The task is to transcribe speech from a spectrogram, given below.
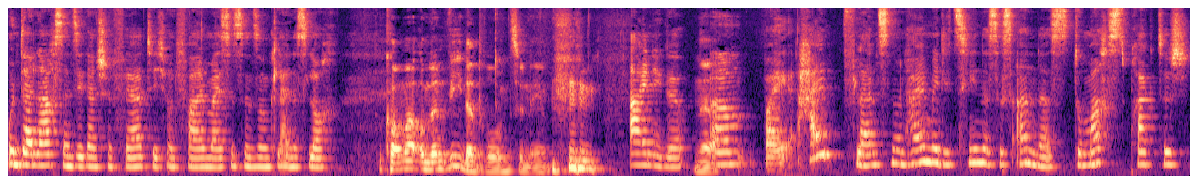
Und danach sind sie ganz schön fertig und fallen meistens in so ein kleines Loch. Komma, um dann wieder Drogen zu nehmen. Einige. Ja. Ähm, bei Heilpflanzen und Heilmedizin ist es anders. Du machst praktisch,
